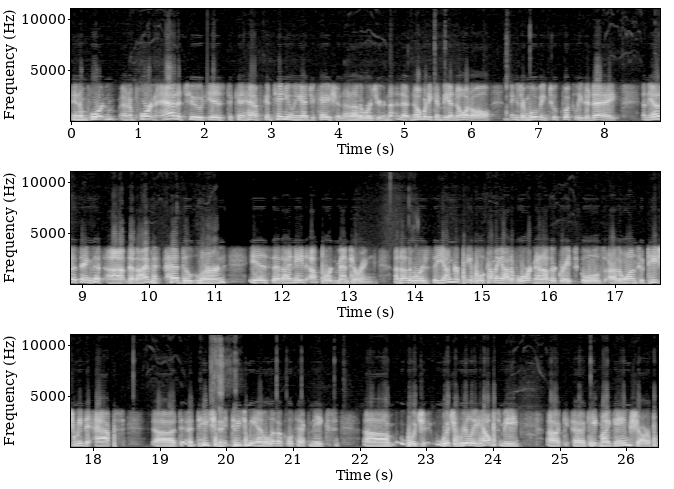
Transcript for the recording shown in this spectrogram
an important an important attitude is to have continuing education. In other words, not, nobody can be a know-it-all. Things are moving too quickly today. And the other thing that uh, that I've had to learn is that I need upward mentoring. In other words, the younger people coming out of Wharton and other great schools are the ones who teach me the apps, uh, uh teach me, teach me analytical techniques, um, which which really helps me uh, uh, keep my game sharp.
